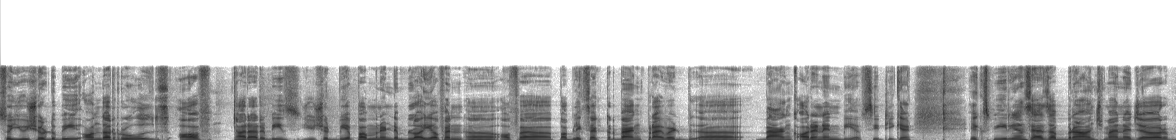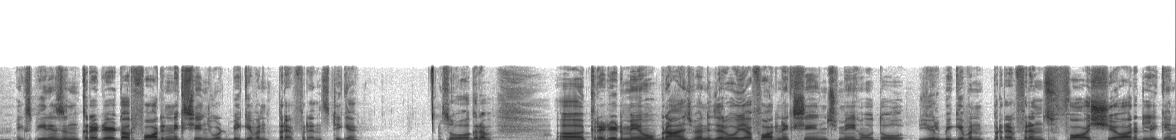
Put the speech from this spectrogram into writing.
so you should be on the rolls of RRBs. You should be a permanent employee of an uh, of a public sector bank, private uh, bank, or an NBFC. है experience as a branch manager, experience in credit or foreign exchange would be given preference. है so, अगर आप क्रेडिट uh, में हो ब्रांच मैनेजर हो या फॉरेन एक्सचेंज में हो तो you will be given preference for sure लेकिन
